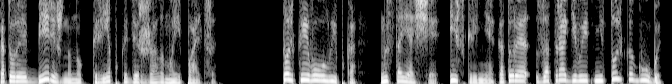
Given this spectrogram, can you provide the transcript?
которая бережно, но крепко держала мои пальцы. Только его улыбка, настоящая, искренняя, которая затрагивает не только губы,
